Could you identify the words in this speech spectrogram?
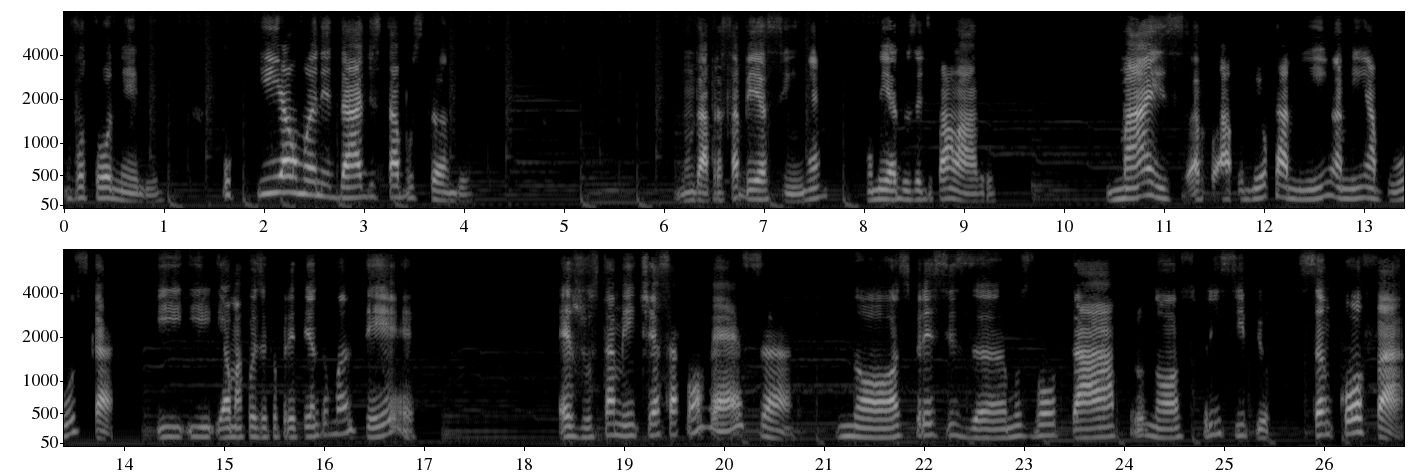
votou nele o que a humanidade está buscando não dá para saber assim né com meia dúzia de palavras mas a, a, o meu caminho, a minha busca, e, e, é uma coisa que eu pretendo manter, é justamente essa conversa. Nós precisamos voltar para o nosso princípio. Sankofa.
